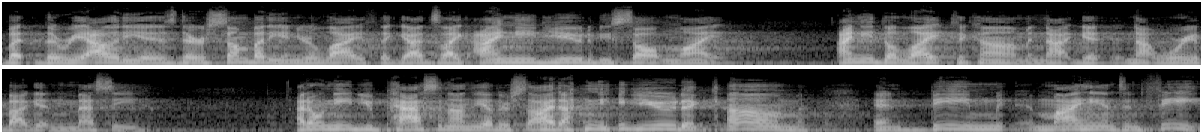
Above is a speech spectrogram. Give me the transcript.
But the reality is, there's somebody in your life that God's like, I need you to be salt and light. I need the light to come and not, get, not worry about getting messy. I don't need you passing on the other side. I need you to come and be my hands and feet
